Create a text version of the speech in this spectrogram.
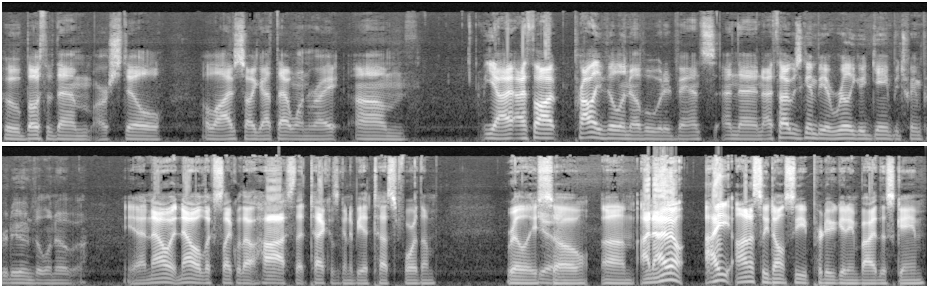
who both of them are still alive. So I got that one right. Um, yeah, I, I thought probably Villanova would advance, and then I thought it was going to be a really good game between Purdue and Villanova. Yeah, now it now it looks like without Haas that Tech is going to be a test for them. Really. Yeah. So, um and I don't I honestly don't see Purdue getting by this game.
